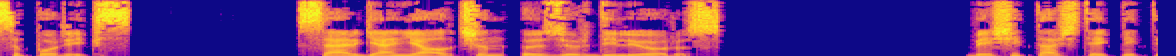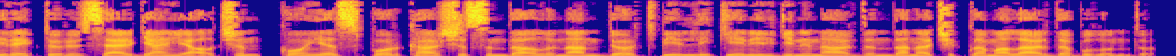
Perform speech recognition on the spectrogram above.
SporX. Sergen Yalçın, özür diliyoruz. Beşiktaş Teknik Direktörü Sergen Yalçın, Konya Spor karşısında alınan 4-1'lik yenilginin ardından açıklamalarda bulundu.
